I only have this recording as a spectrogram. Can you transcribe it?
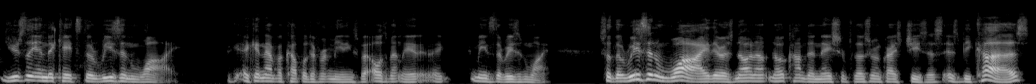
usually indicates the reason why. It can have a couple different meanings, but ultimately it, it means the reason why. So the reason why there is no, no, no condemnation for those who are in Christ Jesus is because,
